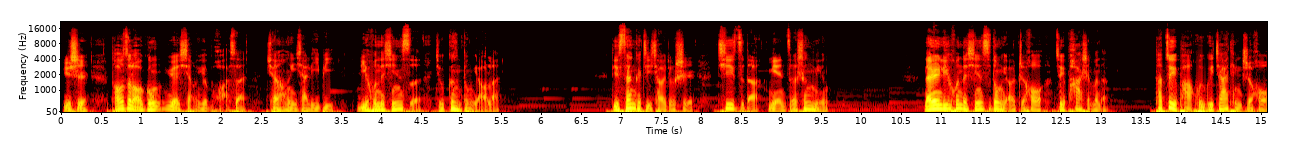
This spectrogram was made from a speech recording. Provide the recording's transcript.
于是，桃子老公越想越不划算，权衡一下利弊，离婚的心思就更动摇了。第三个技巧就是妻子的免责声明。男人离婚的心思动摇之后，最怕什么呢？他最怕回归家庭之后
